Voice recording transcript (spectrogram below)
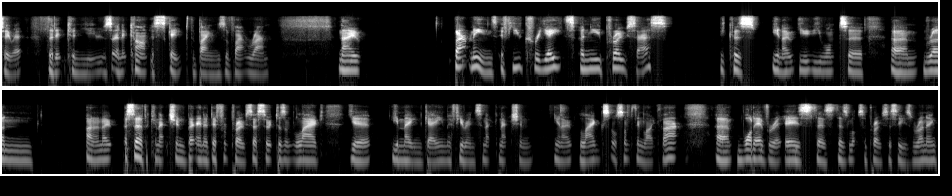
to it that it can use, and it can't escape the bounds of that RAM. Now, that means if you create a new process because you know you, you want to um, run I don't know a server connection but in a different process so it doesn't lag your your main game if your internet connection you know lags or something like that. Uh, whatever it is there's there's lots of processes running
